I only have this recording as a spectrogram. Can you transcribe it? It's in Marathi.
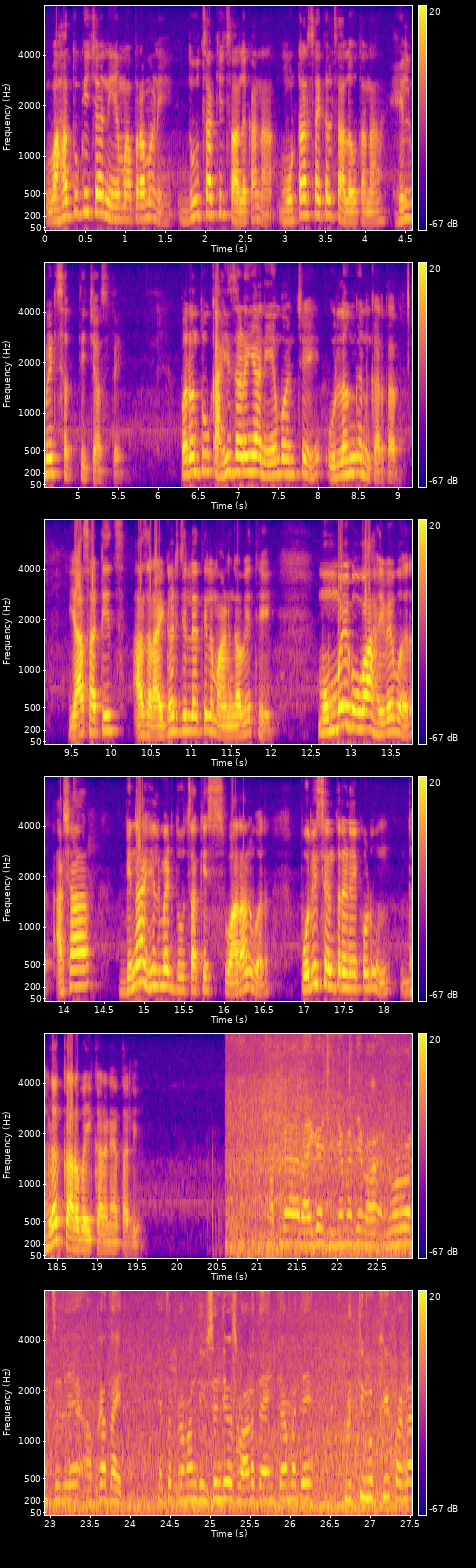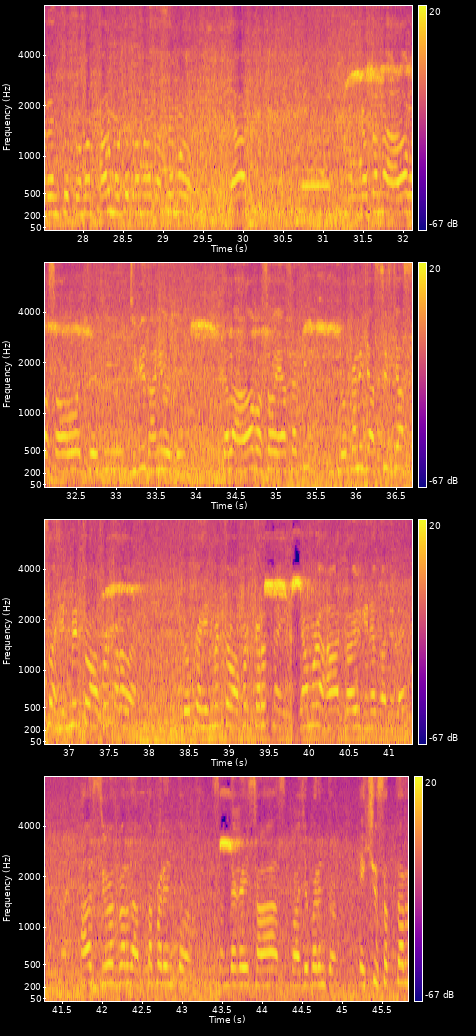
वाहतुकीच्या नियमाप्रमाणे दुचाकी चालकांना मोटारसायकल चालवताना हेल्मेट सक्तीचे असते. परंतु काही जण या नियमांचे उल्लंघन करतात. यासाठीच आज रायगड जिल्ह्यातील माणगाव येथे मुंबई गोवा हायवेवर अशा बिना हेल्मेट दुचाकी स्वारांवर पोलीस यंत्रणेकडून धडक कारवाई करण्यात आली. आपल्या रायगड जिल्ह्यामध्ये रोडवरचे जे अपघात आहेत त्याचं प्रमाण दिवसेंदिवस वाढत आहे आणि त्यामध्ये मृत्युमुखी पडणाऱ्यांचं प्रमाण फार मोठ्या प्रमाणात असल्यामुळं या अपघातांना आळा बसावं जे जी जीवितहानी होते त्याला आळा बसावा यासाठी लोकांनी जास्तीत जास्त हेल्मेटचा वापर करावा. लोक हेल्मेटचा वापर करत नाही त्यामुळे हा ड्राईव्ह घेण्यात आलेला आहे. आज दिवसभरात आत्तापर्यंत संध्याकाळी सहा वाजेपर्यंत एकशे सत्तर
